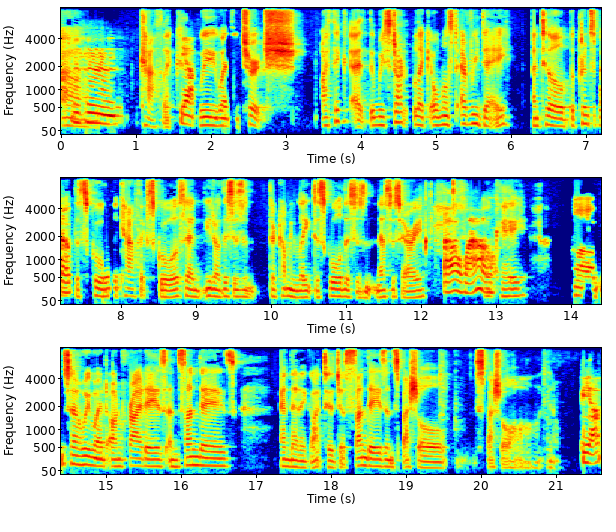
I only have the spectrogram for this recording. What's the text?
um, mm-hmm. Catholic. Yeah. We went to church. I think uh, we started like almost every day until the principal Oh. at the school, the Catholic school, said, you know, this isn't, they're coming late to school. This isn't necessary. Oh, wow. Okay. Um, so we went on Fridays and Sundays. And then it got to just Sundays and special, special, you know, Yeah.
